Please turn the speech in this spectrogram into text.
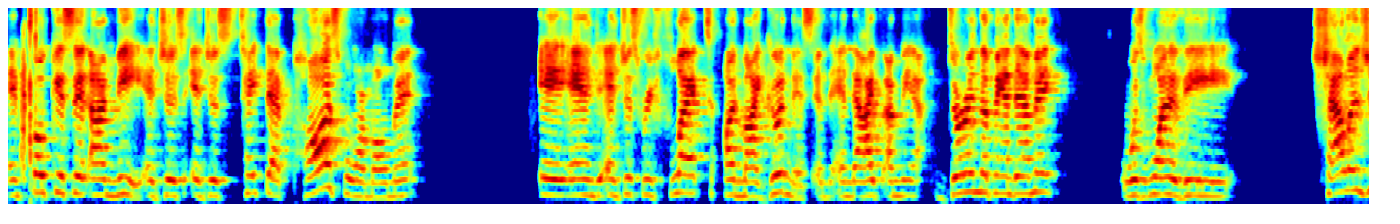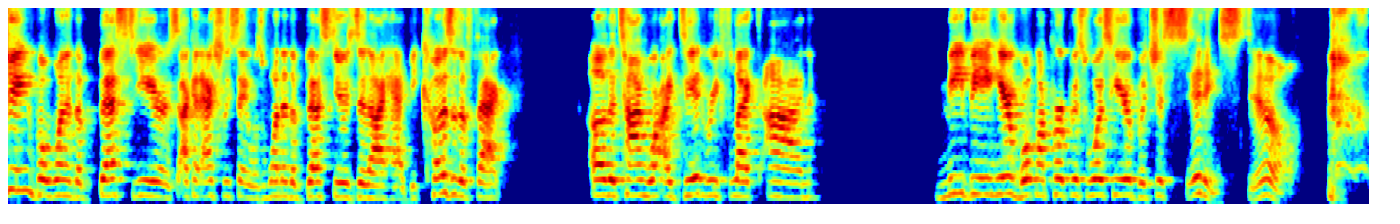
and focus it on me, and just and just take that pause for a moment and and just reflect on my goodness. And and I I mean during the pandemic was one of the challenging but one of the best years I can actually say it was one of the best years that I had because of the fact of the time where I did reflect on me being here, what my purpose was here, but just sitting still.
